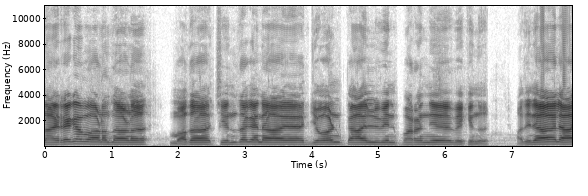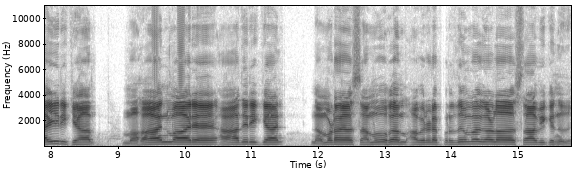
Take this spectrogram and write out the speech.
നരകമാണെന്നാണ് മതചിന്തകനായ ജോൺ കാൽവിൻ പറഞ്ഞ് വെക്കുന്നത്. അതിനാലായിരിക്കാം മഹാന്മാരെ ആദരിക്കാൻ നമ്മുടെ സമൂഹം അവരുടെ പ്രതിമകൾ സ്ഥാപിക്കുന്നത്.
